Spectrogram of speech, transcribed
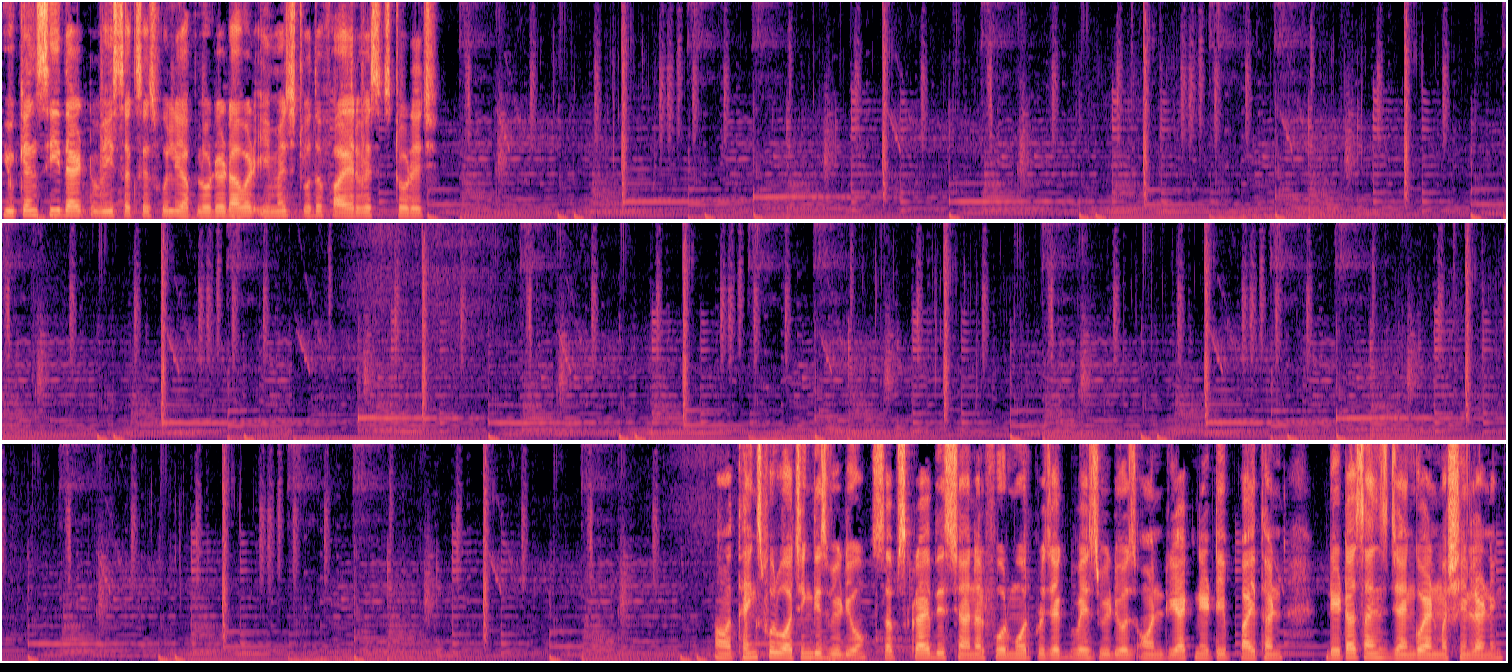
You can see that we successfully uploaded our image to the Firebase storage. Uh, thanks for watching this video. Subscribe this channel for more project based videos on React Native, Python, data science, Django and machine learning.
